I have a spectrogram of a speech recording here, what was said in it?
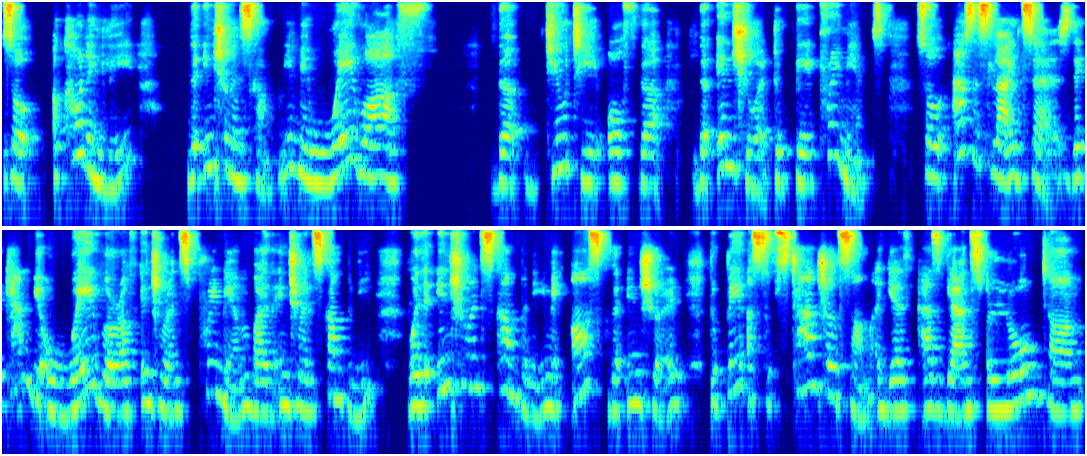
so accordingly, the insurance company may waive off the duty of the the insured to pay premiums. So as the slide says, there can be a waiver of insurance premium by the insurance company, where the insurance company may ask the insured to pay a substantial sum against, as against a long-term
